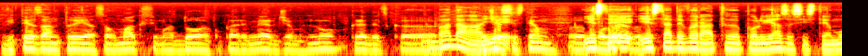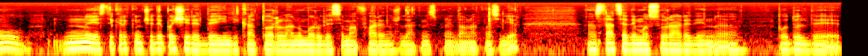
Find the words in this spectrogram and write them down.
viteza întâia sau maxima a doua cu care mergem, nu credeți că Ba da, acest e- sistem uh, Este, poluează? este adevărat, uh, poluează sistemul, nu este, cred că, nicio depășire de indicator la numărul de semafoare, nu știu dacă ne spune doamna consilier, în stația de măsurare din uh, podul de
